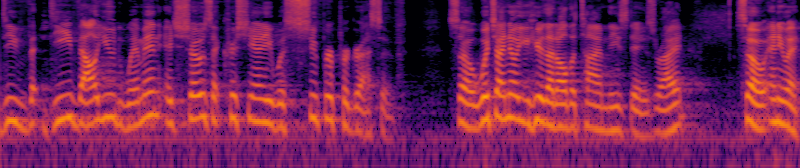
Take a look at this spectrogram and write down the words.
devalued women, it shows that Christianity was super progressive. So, which I know you hear that all the time these days, right? So, anyway,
